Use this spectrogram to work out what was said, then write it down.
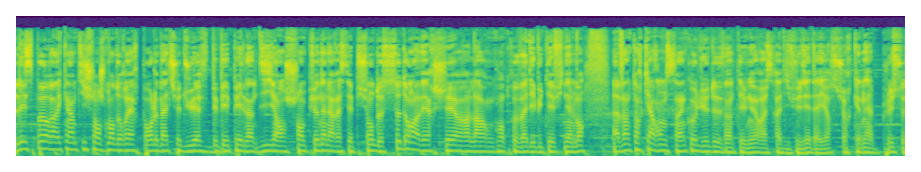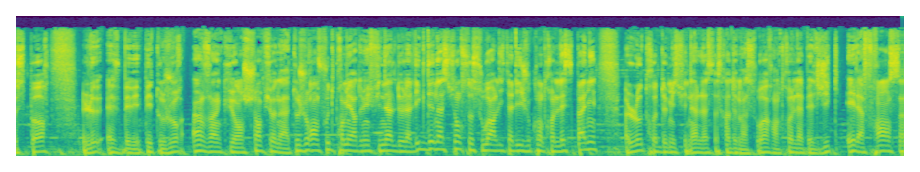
Les sports avec un petit changement d'horaire pour le match du FBBP lundi en championnat. La réception de Sedan à Verchères. La rencontre va débuter finalement à 20h45 au lieu de 21h. Elle sera diffusée d'ailleurs sur Canal Plus Sport. Le FBBP toujours invaincu en championnat. Toujours en foot, première demi-finale de la Ligue des Nations. Ce soir, l'Italie joue contre l'Espagne. L'autre demi-finale, là, ça sera demain soir entre la Belgique et la France.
